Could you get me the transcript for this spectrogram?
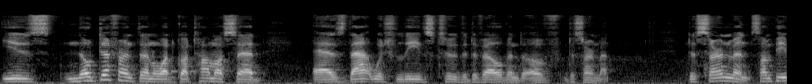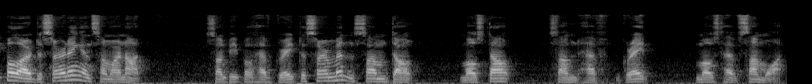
is no different than what Gautama said as that which leads to the development of discernment. Discernment, some people are discerning and some are not. Some people have great discernment and some don't. Most don't. Some have great, most have somewhat.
